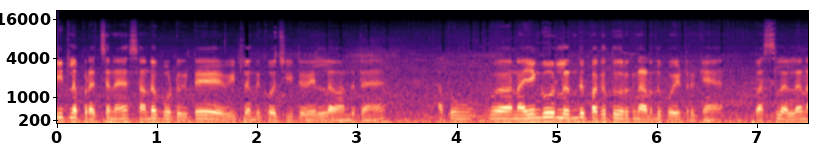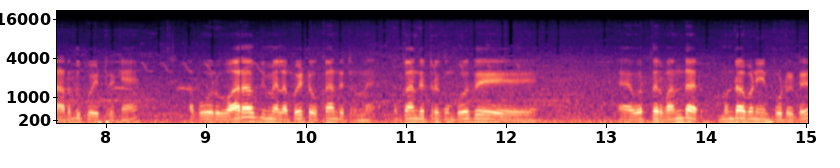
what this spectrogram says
வீட்டில் பிரச்சனை. சண்டை போட்டுக்கிட்டு வீட்டிலேருந்து கோச்சிக்கிட்டு வெளில வந்துட்டேன். அப்போது நான் எங்கள் ஊர்லேருந்து பக்கத்து ஊருக்கு நடந்து போயிட்டுருக்கேன். பஸ்ஸில் இல்லை நடந்து போயிட்டுருக்கேன். அப்போது ஒரு வாராபி மேலே போயிட்டு உட்காந்துட்டு இருந்தேன். உட்காந்துட்டு இருக்கும்போது ஒருத்தர் வந்தார். முண்டாபணியன் போட்டுட்டு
